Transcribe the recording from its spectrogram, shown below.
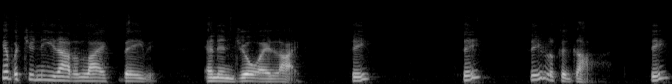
Get what you need out of life, baby. And enjoy life. See? Look at God. See?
